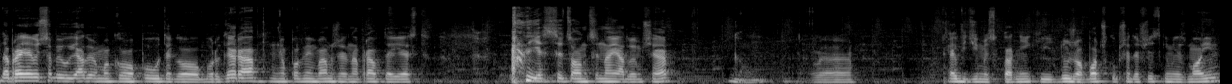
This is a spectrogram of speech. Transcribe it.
Dobra, ja już sobie ujadłem około pół tego burgera. No powiem wam, że naprawdę jest, jest sycący, najadłem się. No. Jak widzimy składniki, dużo boczku przede wszystkim jest moim,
